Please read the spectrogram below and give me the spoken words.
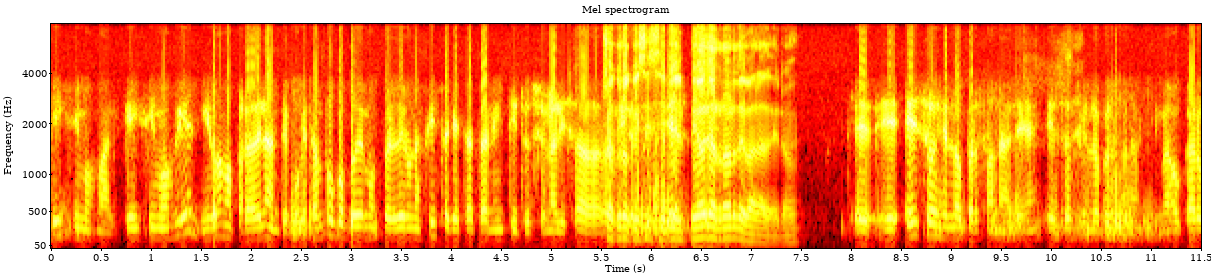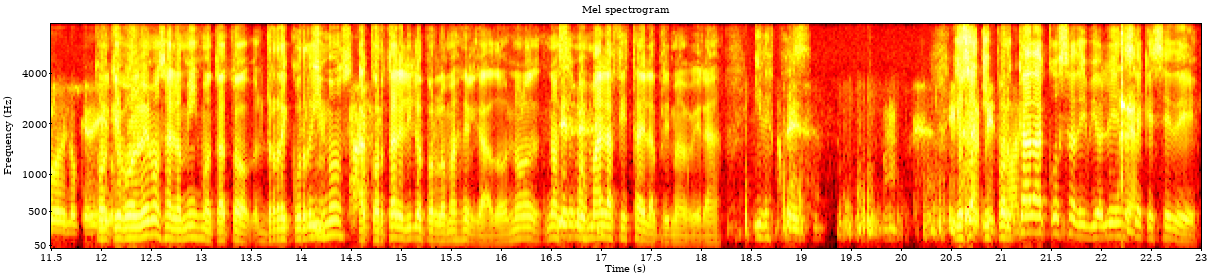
qué hicimos mal, qué hicimos bien y vamos para adelante, porque tampoco podemos perder una fiesta que está tan institucionalizada. Yo creo que ese sería el peor error de Varadero. Eh, eh, eso es en lo personal, ¿eh? Eso es en lo personal. Y me hago cargo de lo que digo. Porque volvemos a lo mismo, Tato. Recurrimos a cortar el hilo por lo más delgado. No, no hacemos más la fiesta de la primavera. Y después... Mm. Y, o sea, y por cada cosa de violencia que se dé,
